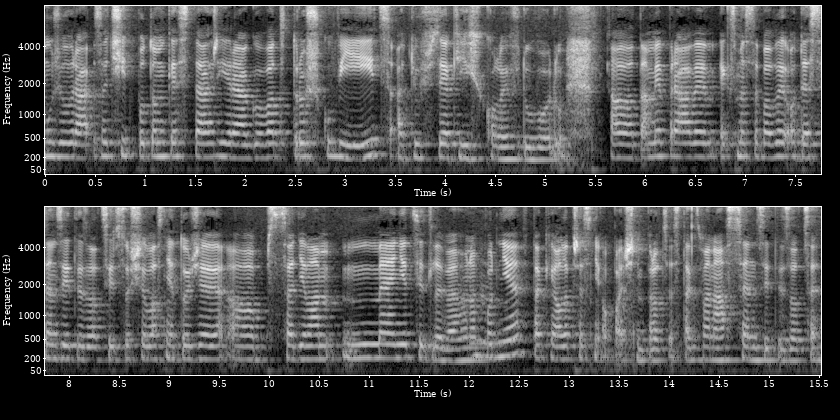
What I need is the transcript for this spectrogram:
můžou rá- začít potom ke stáří reagovat trošku víc, ať už z jakýchkoliv důvodů. Uh, tam je právě, jak jsme se bavili o desenzitizaci, což je vlastně to, že uh, psa dělá méně citlivého na mhm. podnět, tak je ale přesně opačný proces, takzvaná senzitizace.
